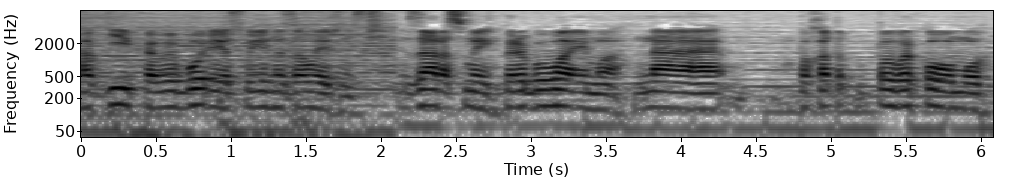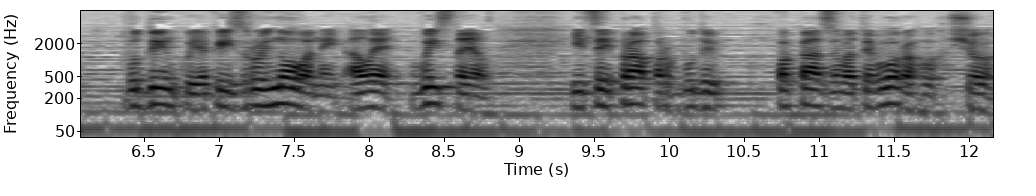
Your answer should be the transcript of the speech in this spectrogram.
Авдіївка виборює свою незалежність. Зараз ми перебуваємо на багатоповерховому будинку, який зруйнований, але вистояв. І цей прапор буде показувати ворогу, що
